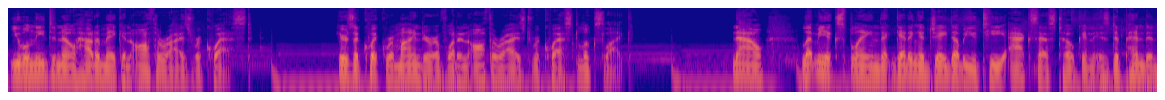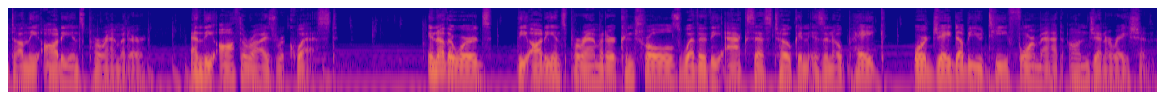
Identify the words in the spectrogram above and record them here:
you will need to know how to make an authorized request. Here's a quick reminder of what an authorized request looks like. Now, let me explain that getting a JWT access token is dependent on the audience parameter and the authorize request. In other words, the audience parameter controls whether the access token is an opaque or JWT format on generation.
